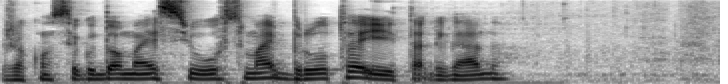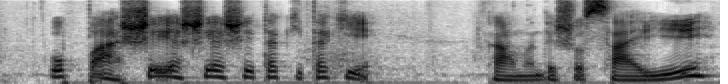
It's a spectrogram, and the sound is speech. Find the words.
eu já consigo domar esse urso mais bruto aí, tá ligado? Opa, achei, achei, achei. Tá aqui, tá aqui. Calma, deixa eu sair.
